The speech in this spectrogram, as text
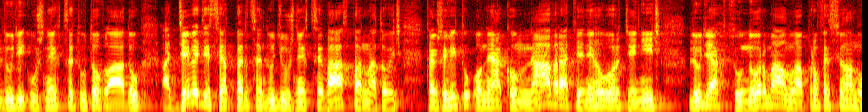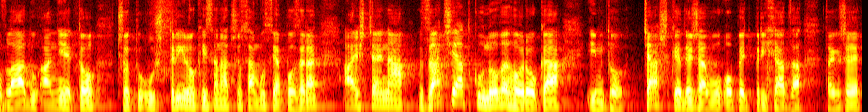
ľudí už nechce túto vládu a 90% ľudí už nechce vás, pán Matovič. Takže vy tu o nejakom návrate nehovorte nič. Ľudia chcú normálnu a profesionálnu vládu a nie to, čo tu už 3 roky sa na čo sa musia pozerať. A ešte aj na začiatku nového roka im to ťažké dežavu opäť prichádza. Takže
